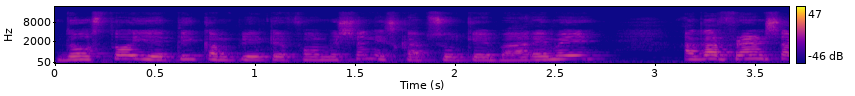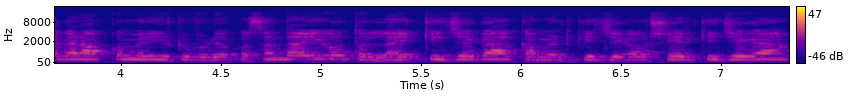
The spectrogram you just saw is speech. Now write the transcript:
दोस्तों, ये थी कंप्लीट इन्फॉर्मेशन इस कैप्सूल के बारे में। अगर फ्रेंड्स अगर आपको मेरी यूट्यूब वीडियो पसंद आई हो तो लाइक कीजिएगा कमेंट कीजिएगा और शेयर कीजिएगा।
